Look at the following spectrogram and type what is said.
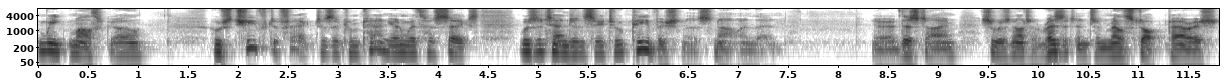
weak-mouthed girl, whose chief defect as a companion with her sex was a tendency to peevishness now and then. At this time, she was not a resident in Mellstock parish,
